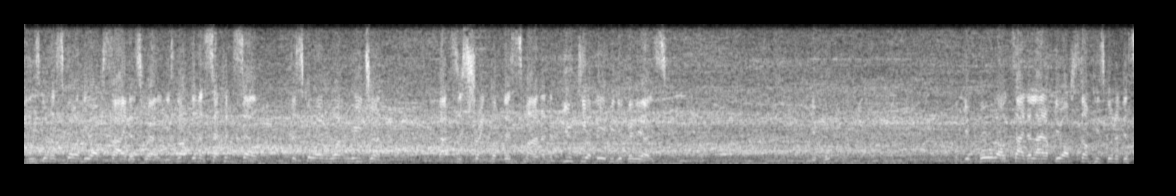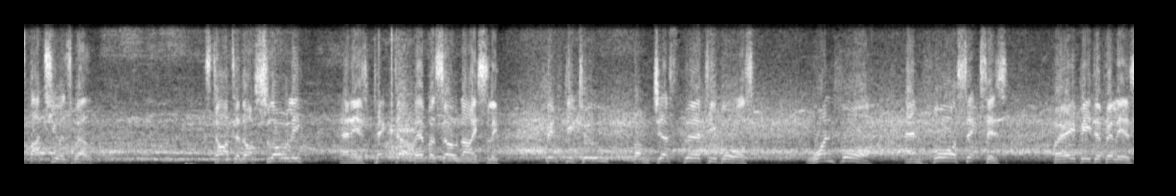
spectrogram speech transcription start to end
and he's going to score on the offside as well. He's not going to set himself to score in one region. That's the strength of this man and the beauty of A.B. de Villiers. If you bo- If you bowl outside the line of the off stump, he's going to dispatch you as well. started off slowly and is picked up ever so nicely. 52 from just 30 balls. One four and four sixes for AB de Villiers.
